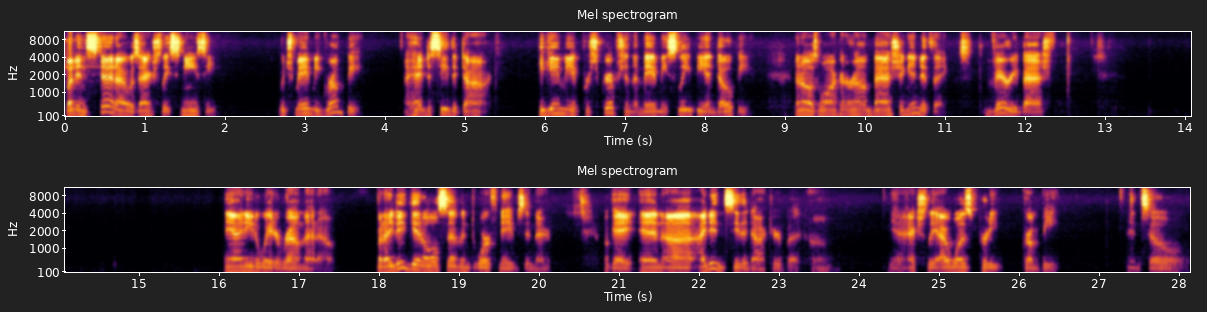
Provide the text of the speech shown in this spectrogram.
But instead, I was actually sneezy, which made me grumpy. I had to see the doc. He gave me a prescription that made me sleepy and dopey, and I was walking around bashing into things. Very bashful. Yeah, I need a way to round that out. But I did get all seven dwarf names in there. Okay, and uh, I didn't see the doctor, but um, yeah, actually I was pretty grumpy. And so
